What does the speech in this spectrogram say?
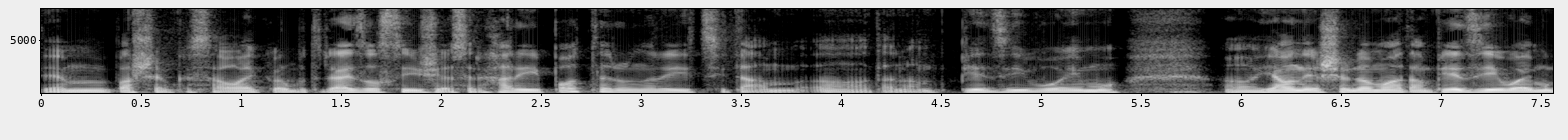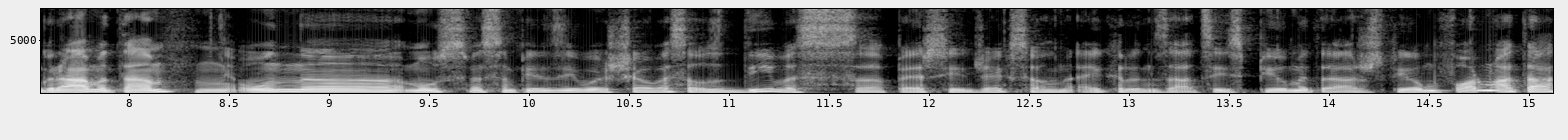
tiem pašiem, kas savulaik varbūt ir aizlasījušies ar Harry Potteru un arī citām tādām piedzīvojumu, jauniešiem domātām piedzīvojumu grāmatām. Un mūs, mēs esam piedzīvojuši jau vesels divas Persija Džeksona ekranizācijas filmas filmu formātā,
